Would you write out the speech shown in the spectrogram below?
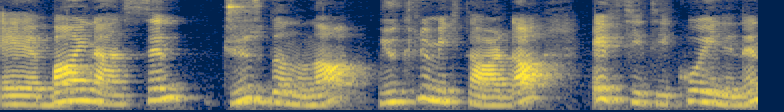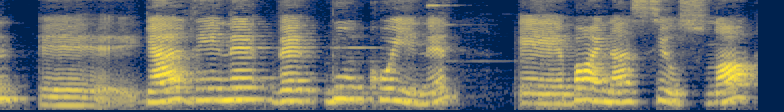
e, Binance'in cüzdanına yüklü miktarda FTT coin'inin e, geldiğini ve bu coin'in e, Binance CEO'suna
